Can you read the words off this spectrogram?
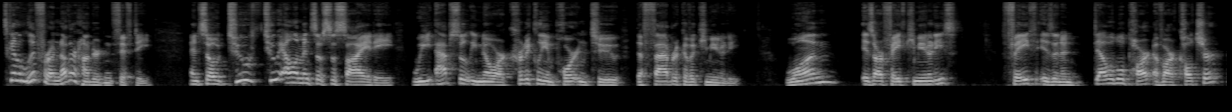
It's going to live for another 150. And so, two, two elements of society we absolutely know are critically important to the fabric of a community. One is our faith communities. Faith is an indelible part of our culture,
